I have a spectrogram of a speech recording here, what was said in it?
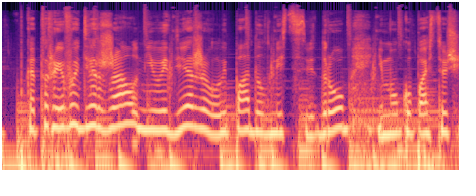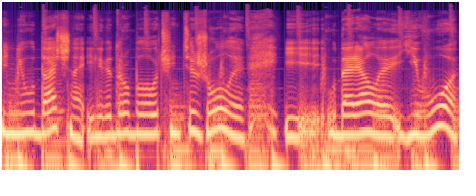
который его держал, не выдерживал и падал вместе с ведром и мог упасть очень неудачно, или ведро было очень тяжелое и ударяло его.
